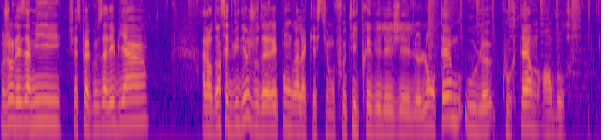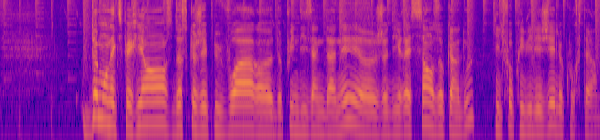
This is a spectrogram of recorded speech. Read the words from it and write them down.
Bonjour les amis, j'espère que vous allez bien. Alors dans cette vidéo je voudrais répondre à la question faut-il privilégier le long terme ou le court terme en bourse? De mon expérience, de ce que j'ai pu voir euh, depuis une dizaine d'années, euh, je dirais sans aucun doute qu'il faut privilégier le court terme.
